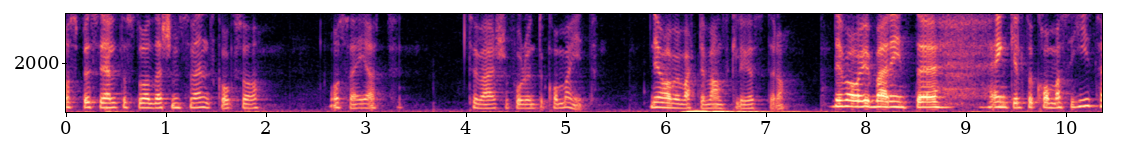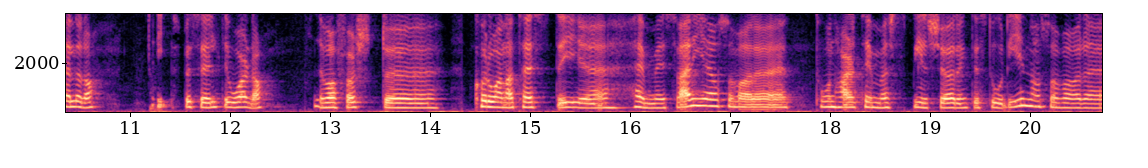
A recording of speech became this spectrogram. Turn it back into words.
Og spesielt å stå der som svensk også og si at dessverre så får du ikke komme hit. Det har vel vært det vanskeligste, da. Det var jo bare ikke enkelt å komme seg hit heller, da. Spesielt i år, da. Det var først uh, koronatest i, uh, hjemme i Sverige, og så var det to og en halv timers bilkjøring til Stordin, og så var det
